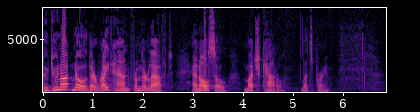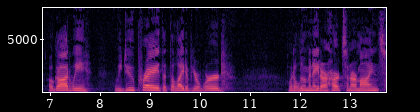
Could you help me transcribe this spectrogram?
who do not know their right hand from their left, and also much cattle? Let's pray. Oh God, we we do pray that the light of your word would illuminate our hearts and our minds,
